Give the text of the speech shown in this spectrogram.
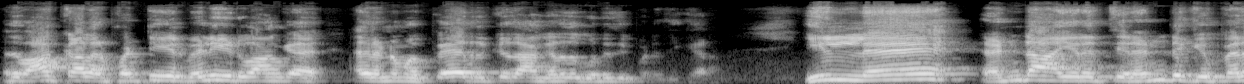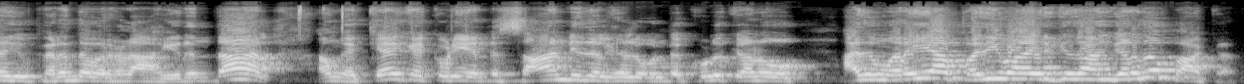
அது வாக்காளர் பட்டியல் வெளியிடுவாங்க. அதுல நம்ம பேர் இருக்குதாங்கிறது உறுதிப்படுத்திக்கிறோம் இல்ல ரெண்டாயிரத்தி ரெண்டுக்கு பிறகு பிறந்தவர்களாக இருந்தால் அவங்க கேட்கக்கூடிய அந்த சான்றிதழ்கள் ஒன்றை கொடுக்கணும். அது முறையா பதிவாயிருக்குதாங்கிறதும் பார்க்கணும்.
